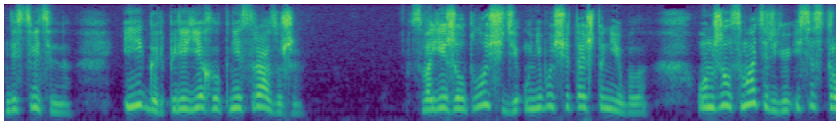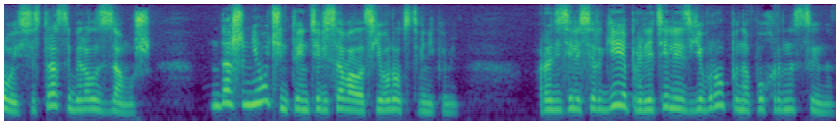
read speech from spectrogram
Действительно, Игорь переехал к ней сразу же. Своей жилплощади у него, считай, что не было. Он жил с матерью и сестрой, сестра собиралась замуж. Даша не очень-то интересовалась его родственниками. Родители Сергея прилетели из Европы на похороны сына.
